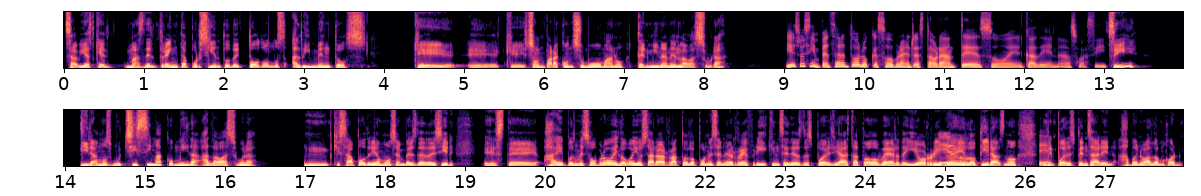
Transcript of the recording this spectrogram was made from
¿Sabías que más del 30% de todos los alimentos que, eh, que son para consumo humano terminan en la basura? Y eso sin pensar en todo lo que sobra en restaurantes o en cadenas o así. Sí, tiramos muchísima comida a la basura. Mm, quizá podríamos, en vez de decir, este, ay, pues me sobró y lo voy a usar al rato, lo pones en el refri y 15 días después ya está todo verde y horrible y lo tiras, ¿no? Puedes pensar en, ah, bueno, a lo mejor,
